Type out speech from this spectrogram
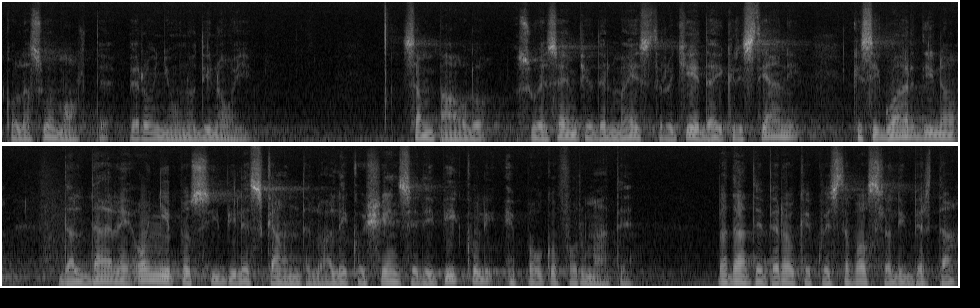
con la sua morte per ognuno di noi. San Paolo, su esempio del Maestro, chiede ai cristiani che si guardino dal dare ogni possibile scandalo alle coscienze dei piccoli e poco formate. Badate però che questa vostra libertà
